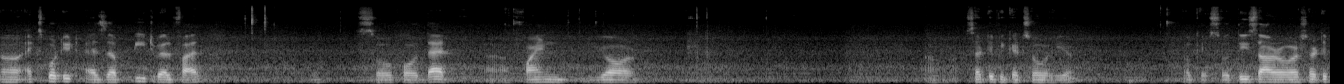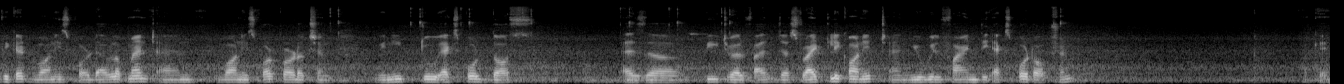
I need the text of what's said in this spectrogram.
uh, export it as a p12 file. So for that uh, find your uh, certificates over here. Okay so these are our certificate. One is for development and one is for production. We need to export those as a p12 file. Just right click on it and you will find the export option. Okay.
